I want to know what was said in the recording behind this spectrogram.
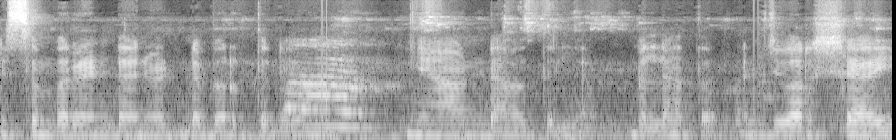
ഡിസംബർ രണ്ട് അനുവേട്ടന്റെ ബർത്ത്ഡേ. ഞാൻ ഉണ്ടാവത്തില്ല. വല്ലാത്ത അഞ്ച് വർഷമായി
